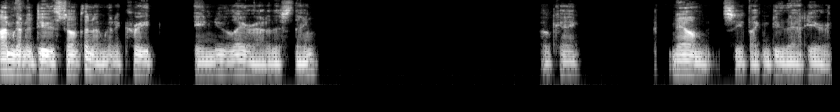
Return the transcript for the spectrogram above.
I'm going to do something. I'm going to create a new layer out of this thing. Okay. Now I'm see if I can do that here.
